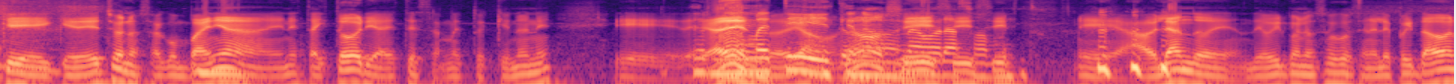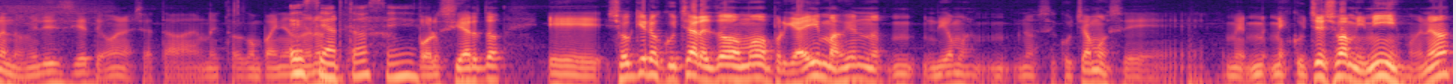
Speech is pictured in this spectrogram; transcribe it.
que, que de hecho nos acompaña en esta historia. Este es Ernesto Esquenone, eh, desde adentro, digamos, que ¿no? no, un Sí, abrazo, sí, sí. Ernesto. Eh, hablando de, de oír con los ojos en el espectador en 2017, bueno, ya estaba Ernesto acompañándonos. Es cierto, sí. Por cierto, eh, yo quiero escuchar de todos modos, porque ahí más bien, no- digamos, nos escuchamos, eh, me, me escuché yo a mí mismo, ¿no?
